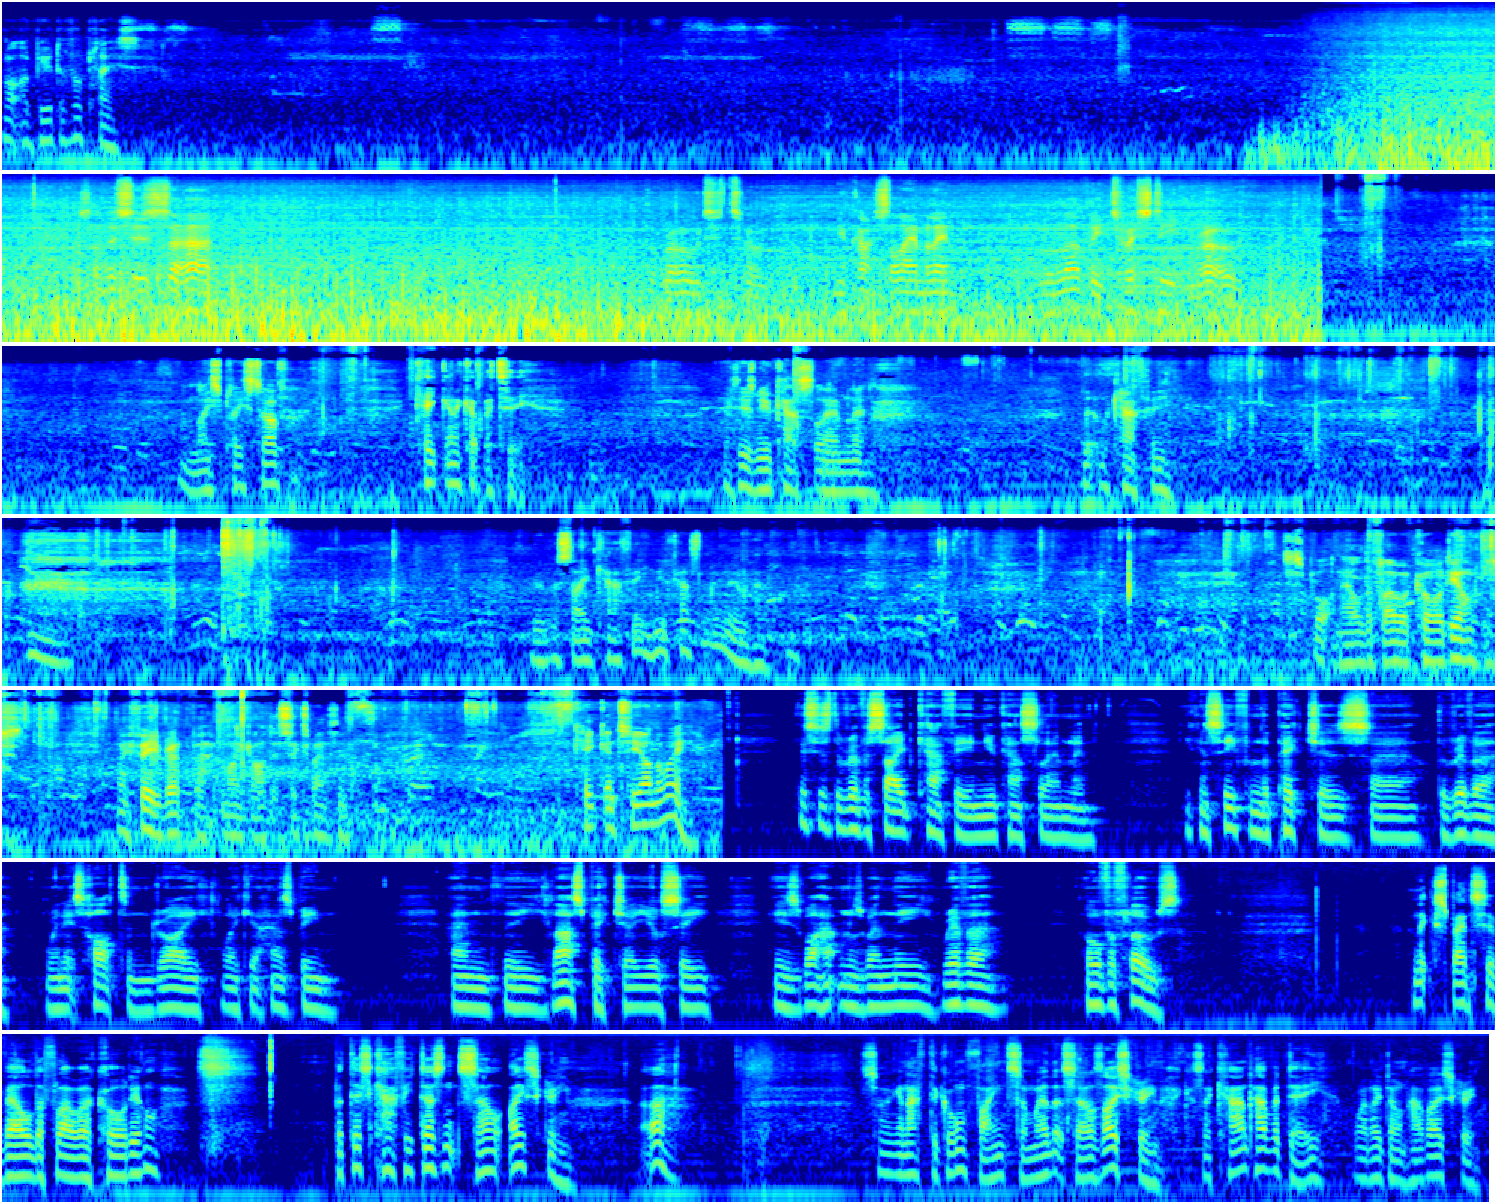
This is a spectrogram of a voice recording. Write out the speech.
What a beautiful place. So this is uh, the road to Newcastle Emlyn. Lovely twisty road. A nice place to have cake and a cup of tea. This is Newcastle Emlyn. Little cafe. Riverside Cafe, Newcastle Emlyn. Just bought an elderflower cordial. My favourite, but my god, it's expensive. Cake and tea on the way. This is the Riverside Cafe in Newcastle Emlyn. You can see from the pictures uh, the river when it's hot and dry like it has been. And the last picture you'll see is what happens when the river overflows. An expensive elderflower cordial. But this cafe doesn't sell ice cream. Ah. So I'm going to have to go and find somewhere that sells ice cream because I can't have a day when I don't have ice cream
